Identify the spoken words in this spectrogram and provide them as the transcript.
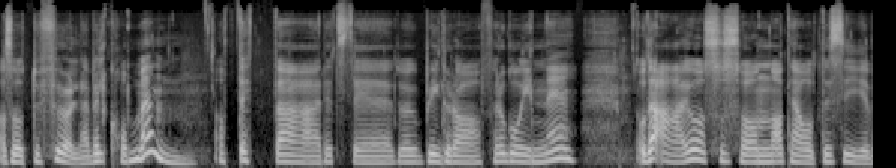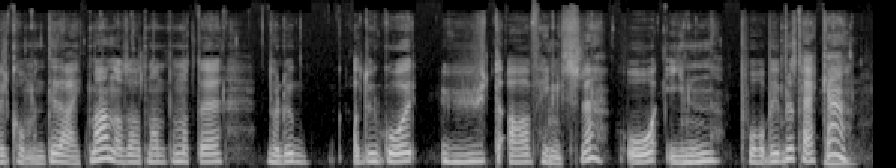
Altså at du føler deg velkommen. At dette er et sted du blir glad for å gå inn i. Og det er jo også sånn at jeg alltid sier velkommen til Deichman. Altså at man på en måte Når du, at du går ut av fengselet og inn på biblioteket. Eh,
